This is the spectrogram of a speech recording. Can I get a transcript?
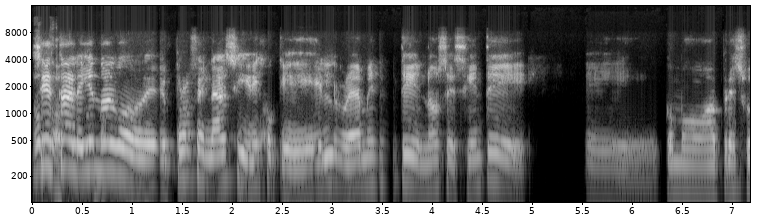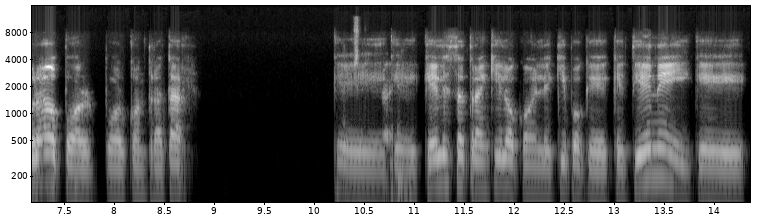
Sí, estaba leyendo algo de profe Nancy y dijo que él realmente no se siente eh, como apresurado por, por contratar, que, que, que él está tranquilo con el equipo que, que tiene y que,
